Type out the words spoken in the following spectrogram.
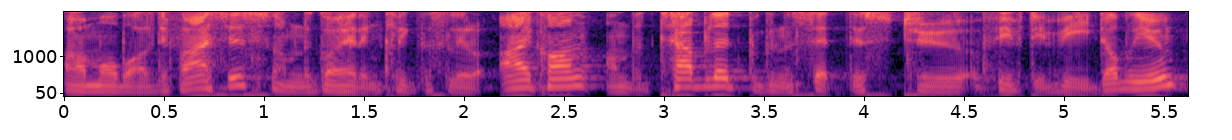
our mobile devices. So I'm going to go ahead and click this little icon on the tablet. We're going to set this to 50 VW,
